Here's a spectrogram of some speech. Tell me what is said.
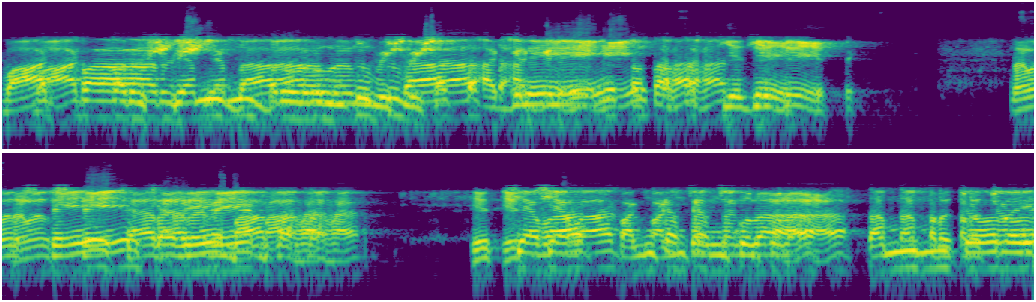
వాక్పారుష్యం దారుణంతు విషాత్ అగ్నేః తతః త్యజేత్ నమస్తే శారదే మాతః యస్య వాక్ పంకసంకుల తం ప్రచోదయ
